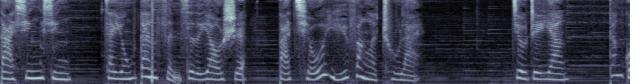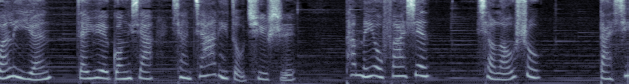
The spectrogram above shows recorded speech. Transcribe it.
大猩猩再用淡粉色的钥匙把球鱼放了出来。就这样，当管理员在月光下向家里走去时，他没有发现小老鼠、大猩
